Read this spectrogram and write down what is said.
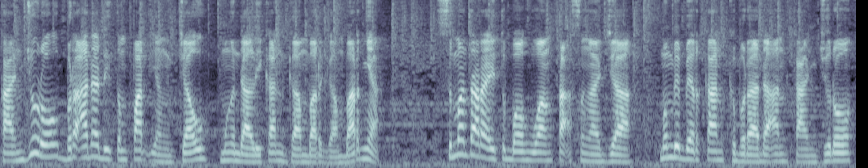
Kanjuro berada di tempat yang jauh mengendalikan gambar-gambarnya. Sementara itu Huang tak sengaja membeberkan keberadaan Kanjuro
